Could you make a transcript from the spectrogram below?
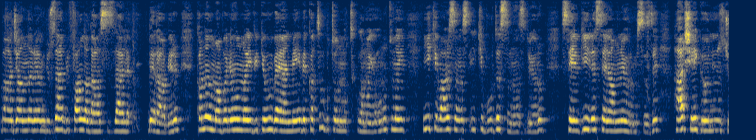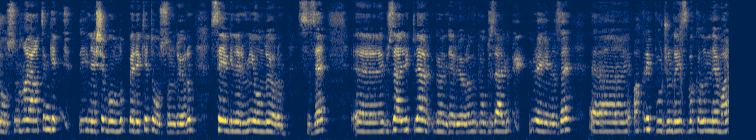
Merhaba canlarım, güzel bir fanla daha sizlerle beraberim. Kanalıma abone olmayı, videomu beğenmeyi ve katıl butonumu tıklamayı unutmayın. İyi ki varsınız, iyi ki buradasınız diyorum. Sevgiyle selamlıyorum sizi. Her şey gönlünüzce olsun. Hayatın getirdiği neşe, bolluk, bereket olsun diyorum. Sevgilerimi yolluyorum size. Ee, güzellikler gönderiyorum o güzel yüreğinize. Ee, Akrep burcundayız. Bakalım ne var.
